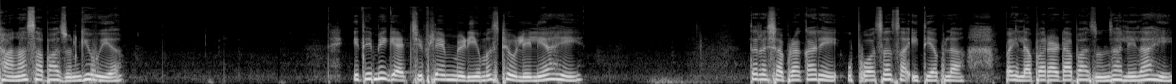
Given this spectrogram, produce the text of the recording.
छान असा भाजून घेऊया. इथे मी गॅसची फ्लेम मिडियमच ठेवलेली आहे. तर अशा प्रकारे उपवासाचा इथे आपला पहिला पराठा भाजून झालेला आहे.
